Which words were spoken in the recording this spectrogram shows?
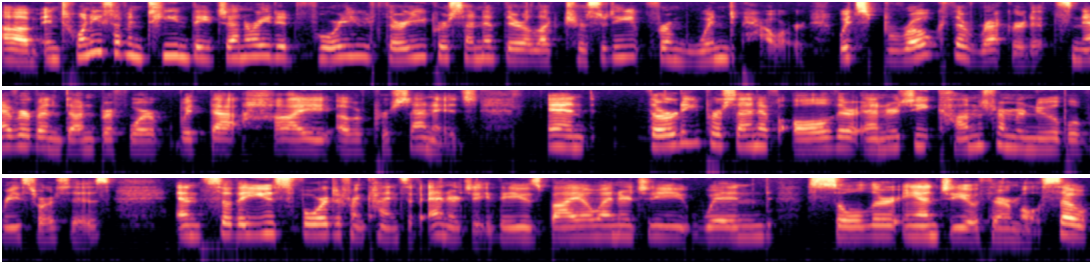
um, in 2017, they generated 40 30% of their electricity from wind power, which broke the record. It's never been done before with that high of a percentage. And 30% of all their energy comes from renewable resources. And so they use four different kinds of energy. They use bioenergy, wind, solar, and geothermal. So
